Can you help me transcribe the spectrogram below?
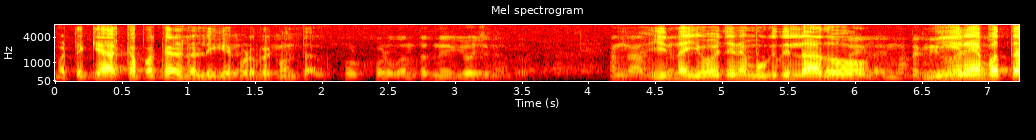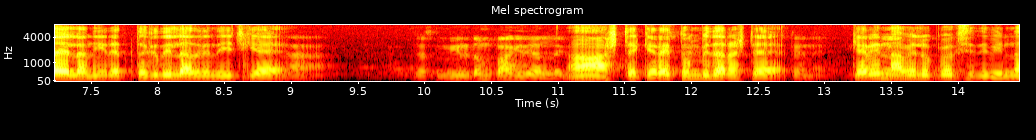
ಮಠಕ್ಕೆ ಅಕ್ಕಪಕ್ಕ ಎರಡು ಹಳ್ಳಿಗೆ ಕೊಡಬೇಕು ಅಂತ. ಕೊಡುವಂಥದ್ದು ಯೋಜನೆ ಅದು. ಇನ್ನ ಯೋಜನೆ ಮುಗಿದಿಲ್ಲ ಅದು. ನೀರೇ ಬತ್ತಾ ಇಲ್ಲ ನೀರೇ ತೆಗೆದಿಲ್ಲ ಅದರಿಂದ ಈಚೆಗೆ. ನೀರು ಡಂಪ್ ಆಗಿದೆ ಅಲ್ಲ ಈಗ. ಹಾಂ ಅಷ್ಟೇ ಕೆರೆ ತುಂಬಿದ್ದಾರೆ ಅಷ್ಟೇ. ಕೆರೆ ನಾವೆಲ್ಲ ಉಪಯೋಗಿಸಿದ್ದೀವಿ ಇನ್ನ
